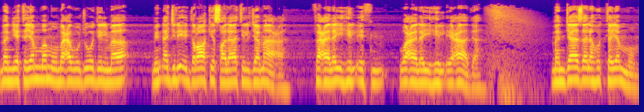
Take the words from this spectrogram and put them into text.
من يتيمم مع وجود الماء من أجل إدراك صلاة الجماعة فعليه الإثم وعليه الإعادة. من جاز له التيمم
